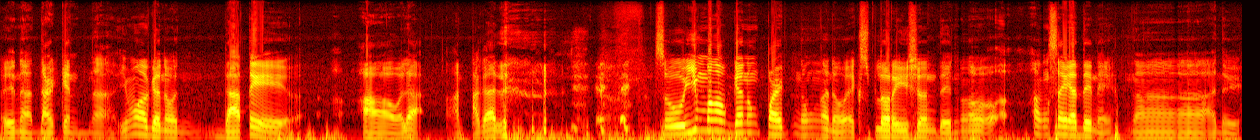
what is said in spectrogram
Ayun na, darkened na. Yung mga ganon, dati, ah wala. Ang tagal. so, yung mga ganong part nung ano, exploration din, oh, ang saya din eh. Na ano eh.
